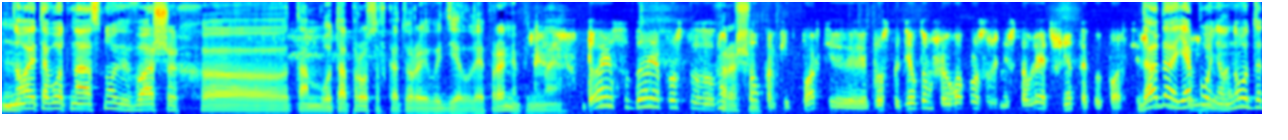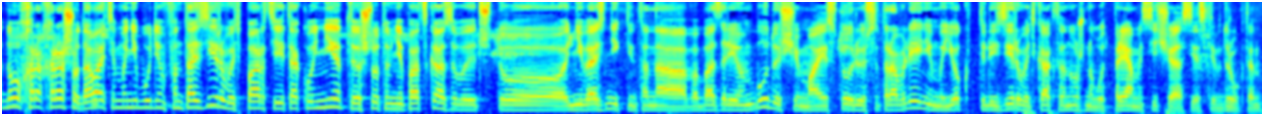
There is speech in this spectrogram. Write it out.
Но это вот на основе ваших э, там вот опросов, которые вы делали, я правильно понимаю? Да, я, да, я просто ну, писал там какие-то партии. Просто дело в том, что вопрос уже не вставляется, что нет такой партии. Да, да, я понял. Ну, ну хорошо, давайте мы не будем фантазировать. Партии такой нет. Что-то мне подсказывает, что не возникнет она в обозримом будущем, а историю с отравлением ее капитализировать как-то нужно вот прямо сейчас, если вдруг там,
